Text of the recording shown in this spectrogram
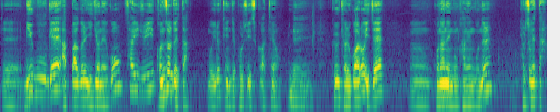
이제 미국의 압박을 이겨내고 사회주의 건설도 했다. 뭐 이렇게 이제 볼 수 있을 것 같아요. 네. 그 결과로 이제 어, 고난의 행군 강행군을 결속했다.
